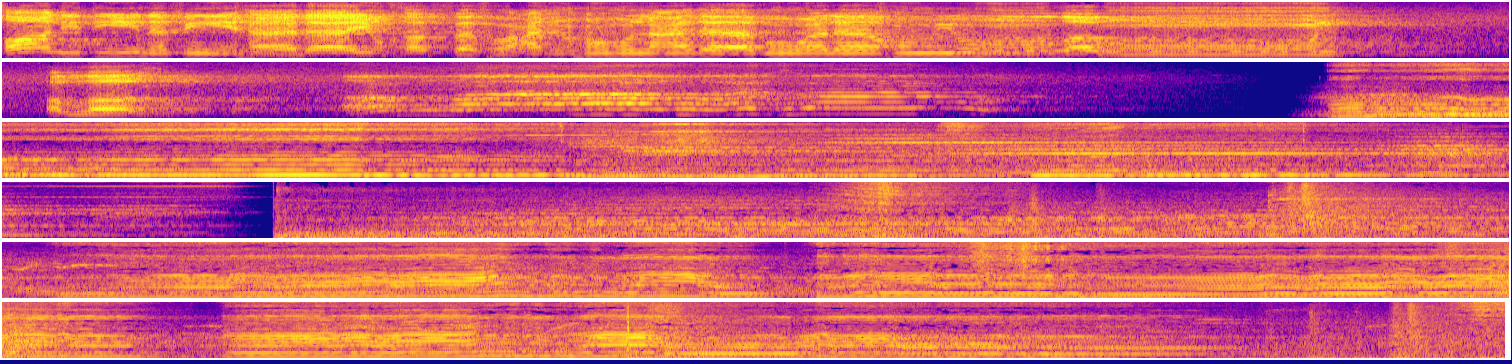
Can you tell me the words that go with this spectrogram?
خالدين فيها لا يخفف عنهم العذاب ولا هم ينظرون. الله. الله أكبر.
